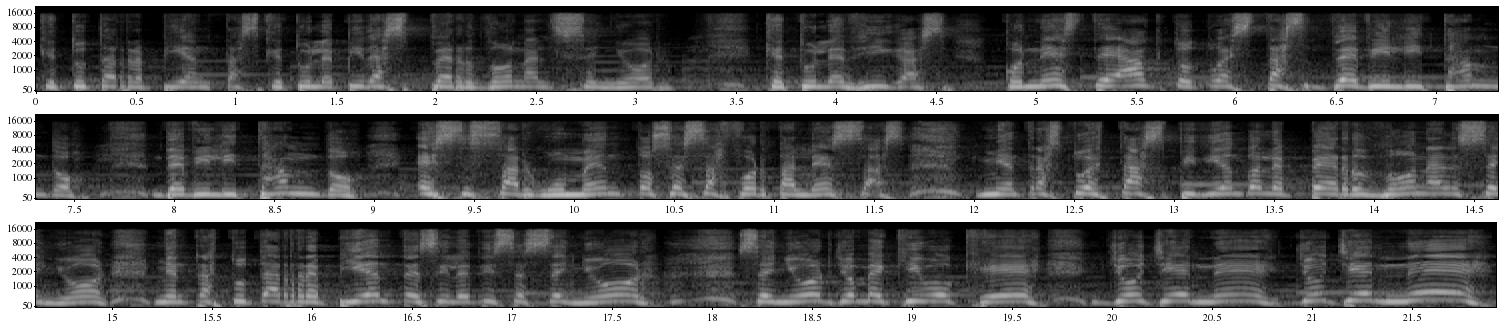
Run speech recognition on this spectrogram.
que tú te arrepientas, que tú le pidas perdón al Señor, que tú le digas, con este acto tú estás debilitando, debilitando esos argumentos, esas fortalezas, mientras tú estás pidiéndole perdón al Señor, mientras tú te arrepientes y le dices, Señor, Señor, yo me equivoqué, yo llené, yo llené,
